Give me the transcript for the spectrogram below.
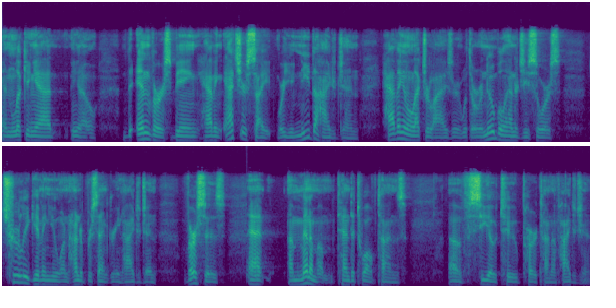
and looking at, you know, the inverse being having at your site where you need the hydrogen, having an electrolyzer with a renewable energy source truly giving you 100% green hydrogen versus at a minimum 10 to 12 tons of CO2 per ton of hydrogen.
